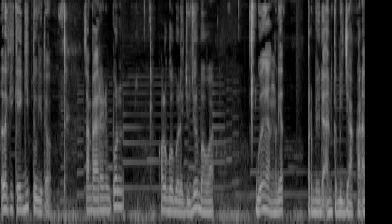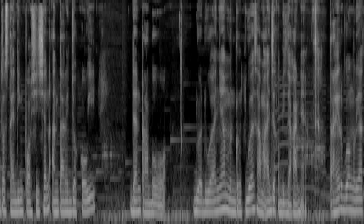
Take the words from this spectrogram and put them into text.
lagi kayak gitu gitu sampai hari ini pun kalau gue boleh jujur bahwa gue nggak ngeliat perbedaan kebijakan atau standing position antara Jokowi dan Prabowo. Dua-duanya menurut gue sama aja kebijakannya. Terakhir gue ngeliat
